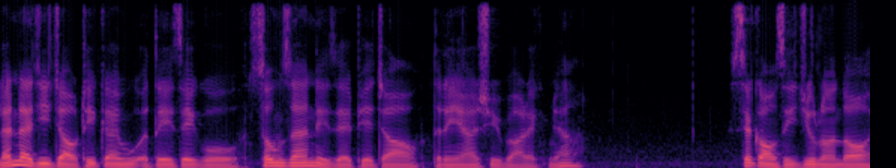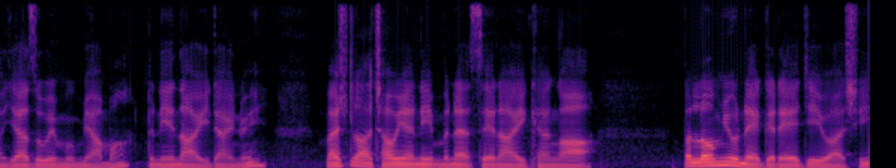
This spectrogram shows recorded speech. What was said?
လက်နက်ကြီးကြောင့်ထိခိုက်မှုအသေးစိတ်ကိုစုံစမ်းနေဆဲဖြစ်ကြောင်းတင်ပြရရှိပါရခင်ဗျာစစ်ကောင်စီကျူးလွန်သောရာဇဝတ်မှုများမှာတနင်္လာရီတိုင်းတွင်မတ်လ6ရက်နေ့မနက်10:00နာရီခန့်က ပလုံးမြို့နယ်ကလေးကျေးရွာရှိ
